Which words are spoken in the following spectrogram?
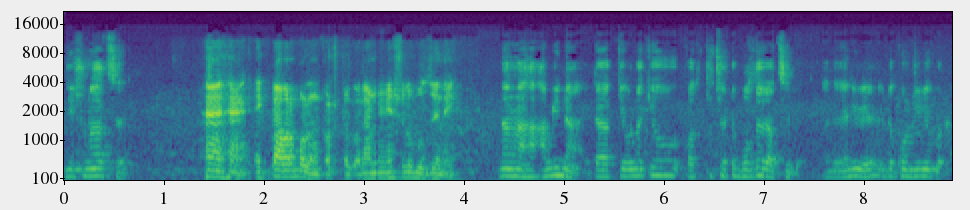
জি শোনা যাচ্ছে? হ্যাঁ হ্যাঁ একটু আবার বলেন কষ্ট করে আমি আসলে বুঝি নাই। না না আমি না এটা কেউ না কেউ কিছু একটা বলতে যাচ্ছিল। এনিওয়ে এটা কন্টিনিউ করেন।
